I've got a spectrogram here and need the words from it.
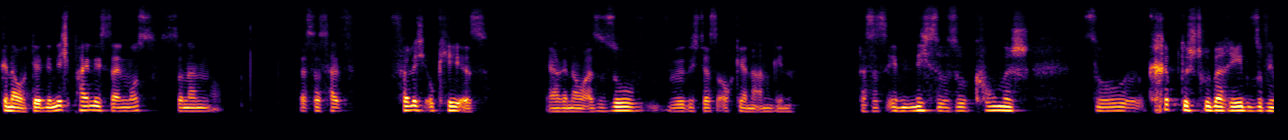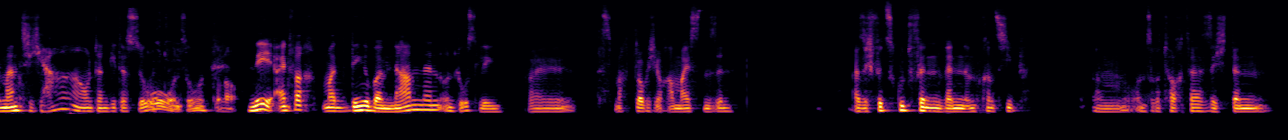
Genau, der dir nicht peinlich sein muss, sondern genau. dass das halt völlig okay ist. Ja, genau. Also so würde ich das auch gerne angehen. Dass es eben nicht so, so komisch, so kryptisch drüber reden, so wie manche, ja, und dann geht das so Richtig, und so. Genau. Nee, einfach mal die Dinge beim Namen nennen und loslegen. Weil das macht, glaube ich, auch am meisten Sinn. Also ich würde es gut finden, wenn im Prinzip ähm, unsere Tochter sich dann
